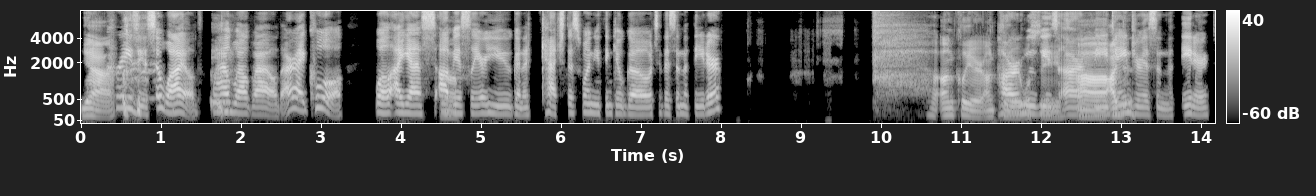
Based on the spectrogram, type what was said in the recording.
Yeah. crazy. It's so wild, wild, wild, wild. All right, cool. Well, I guess Uh. obviously, are you gonna catch this one? You think you'll go to this in the theater? Unclear, unclear. Horror we'll movies see. are Uh, be I d- dangerous in the theater.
